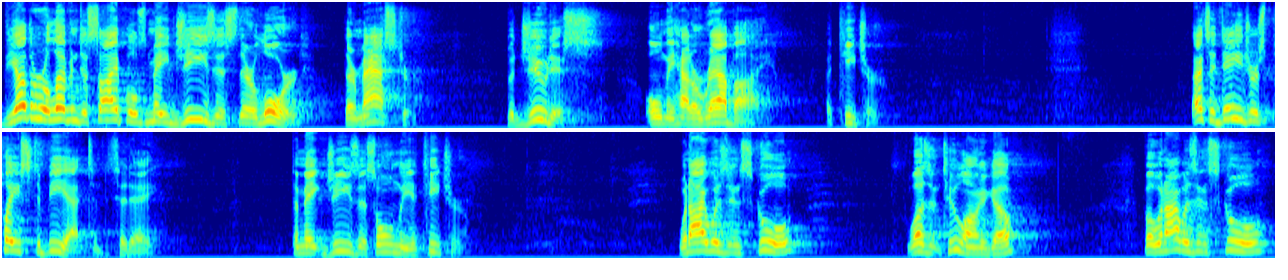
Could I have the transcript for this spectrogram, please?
The other 11 disciples made Jesus their Lord, their master, but Judas only had a rabbi, a teacher. That's a dangerous place to be at today, to make Jesus only a teacher. When I was in school, wasn't too long ago, but when I was in school,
